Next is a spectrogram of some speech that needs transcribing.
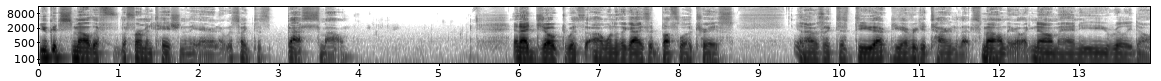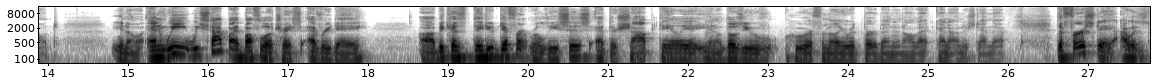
You could smell the the fermentation in the air, and it was like this best smell and I joked with uh, one of the guys at Buffalo Trace, and I was like, "Just do you do you ever get tired of that smell?" And they were like, "No, man, you, you really don't." You know, and we we stop by Buffalo Trace every day. Uh, because they do different releases at their shop daily. You know, those of you who are familiar with bourbon and all that kind of understand that. The first day, I was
